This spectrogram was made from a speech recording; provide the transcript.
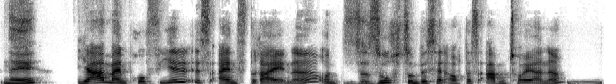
Nee. Ja, mein Profil ist 1,3, ne? Und sucht so ein bisschen auch das Abenteuer, ne? Mhm.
